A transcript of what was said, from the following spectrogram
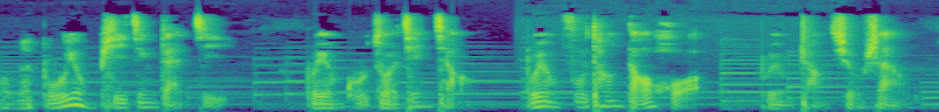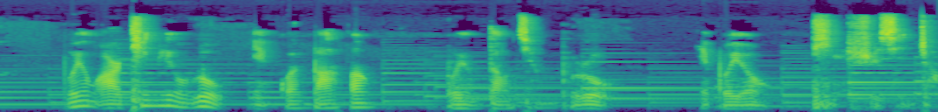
我们不用披荆斩棘，不用故作坚强，不用赴汤蹈火，不用长袖善舞，不用耳听六路，眼观八方，不用刀枪不入，也不用铁石心肠。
